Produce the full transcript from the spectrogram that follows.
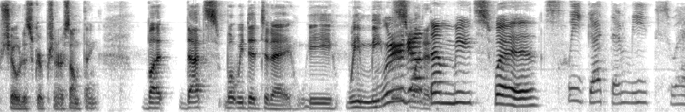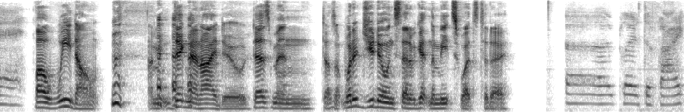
show description or something. But that's what we did today. We we meat We got sweated. the meat sweats. We got the meat sweat. Well, we don't. I mean, Digna and I do. Desmond doesn't. What did you do instead of getting the meat sweats today? Uh, play Defy.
